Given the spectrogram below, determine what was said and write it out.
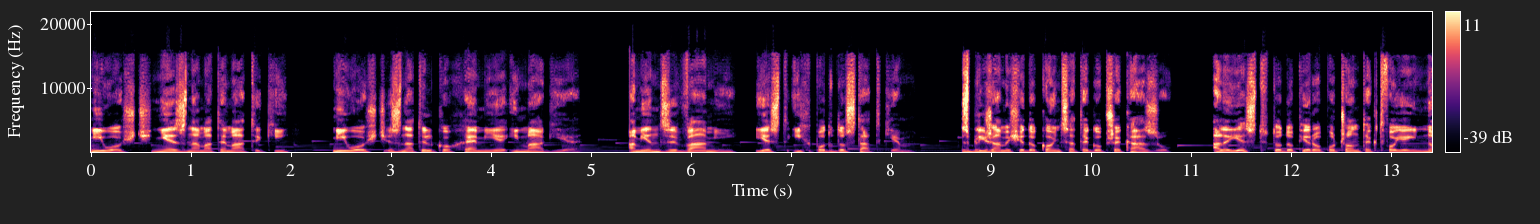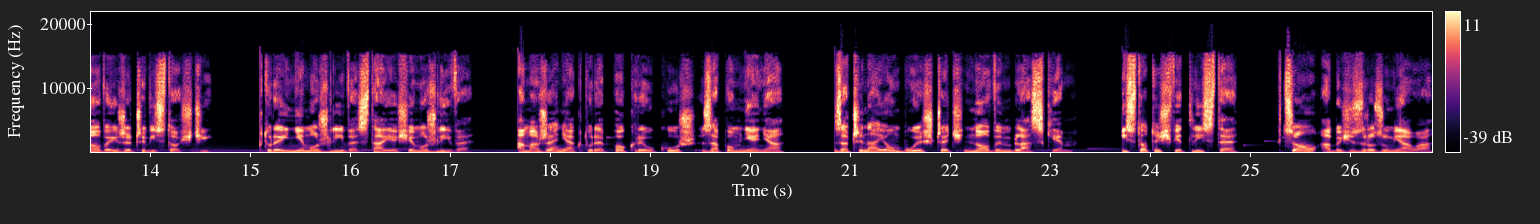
Miłość nie zna matematyki, miłość zna tylko chemię i magię, a między wami jest ich pod dostatkiem. Zbliżamy się do końca tego przekazu, ale jest to dopiero początek Twojej nowej rzeczywistości, której niemożliwe staje się możliwe, a marzenia, które pokrył kurz zapomnienia, zaczynają błyszczeć nowym blaskiem. Istoty świetliste chcą, abyś zrozumiała,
